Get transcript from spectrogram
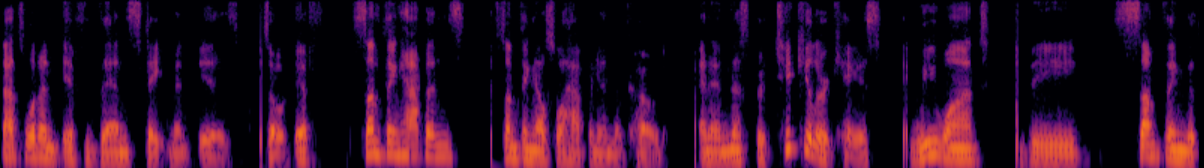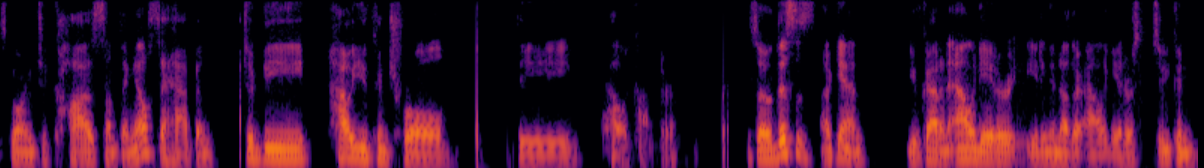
That's what an if-then statement is. So if something happens, something else will happen in the code. And in this particular case, we want the something that's going to cause something else to happen to be how you control the helicopter. So this is, again, you've got an alligator eating another alligator. So you can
